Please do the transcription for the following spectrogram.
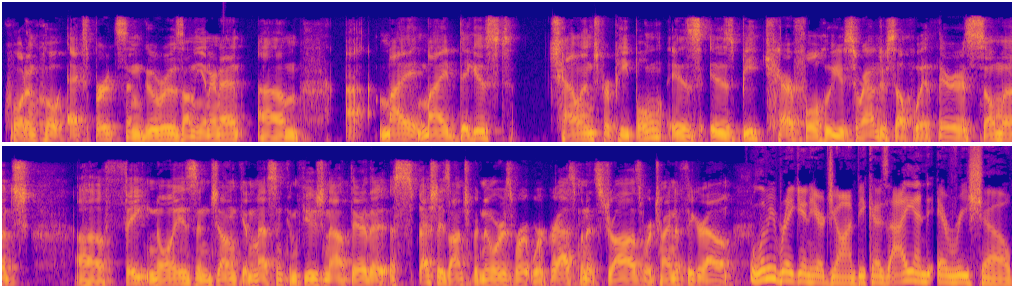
quote unquote experts and gurus on the internet. Um, uh, my, my biggest challenge for people is, is be careful who you surround yourself with. There is so much, uh, fake noise and junk and mess and confusion out there that, especially as entrepreneurs, we're, we're grasping at straws. We're trying to figure out. Well, let me break in here, John, because I end every show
